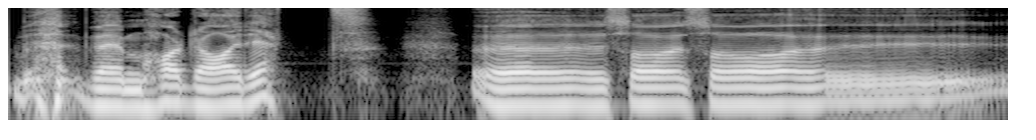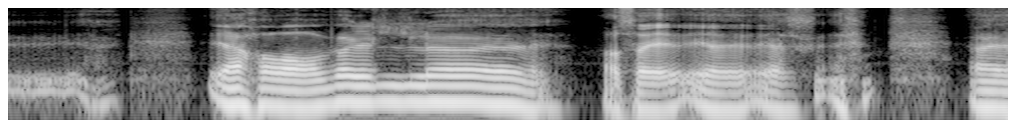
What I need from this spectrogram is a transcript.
hvem har da rett? Eh, så så eh, jeg har vel eh, Altså, jeg, jeg, jeg,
